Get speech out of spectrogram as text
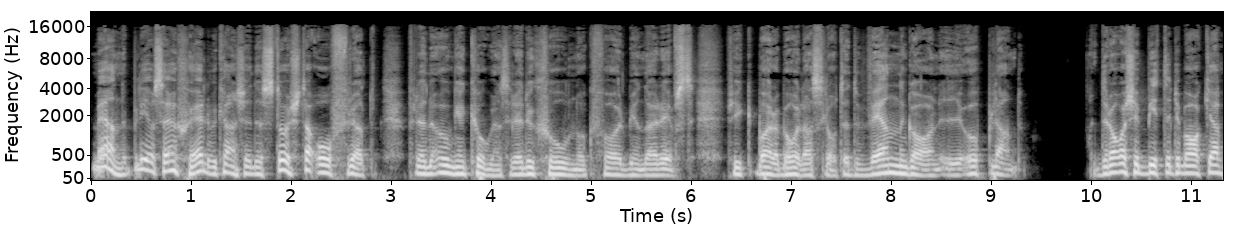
Men blev sen själv kanske det största offret för den unge kungens reduktion och förmyndarräfst. Fick bara behålla slottet Venngarn i Uppland drar sig bitter tillbaka,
